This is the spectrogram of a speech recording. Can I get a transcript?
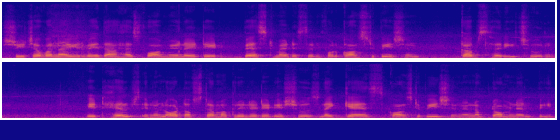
Sri Chyawan Ayurveda has formulated best medicine for constipation, Kabj Hari Churn. It helps in a lot of stomach related issues like gas, constipation, and abdominal pain.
